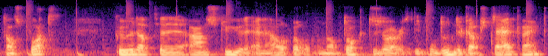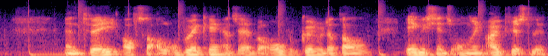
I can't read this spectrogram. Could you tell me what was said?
transport, kunnen we dat uh, aansturen en helpen om dan toch te zorgen dat hij voldoende capaciteit krijgt. En twee, als ze al opwekken en ze hebben over, kunnen we dat al enigszins onderling uitwisselen.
